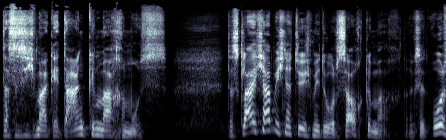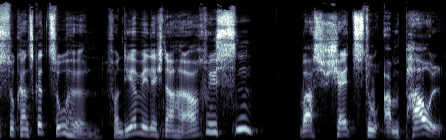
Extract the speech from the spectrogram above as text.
dass er sich mal Gedanken machen muss. Das gleiche habe ich natürlich mit Urs auch gemacht. Ich habe gesagt, Urs, du kannst gut zuhören. Von dir will ich nachher auch wissen, was schätzt du am Paul?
